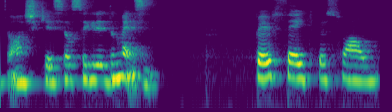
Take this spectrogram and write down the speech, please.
Então, acho que esse é o segredo mesmo. Perfeito, pessoal.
